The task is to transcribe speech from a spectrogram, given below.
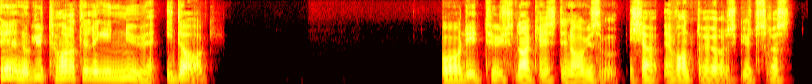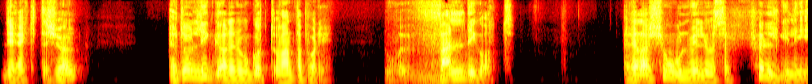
Det er når Gud taler til deg i nuet, i dag. Og de tusener av kristne i Norge som ikke er vant til å høre Guds røst direkte sjøl, ja, da ligger det noe godt og venter på dem. Noe veldig godt. Relasjonen vil jo selvfølgelig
